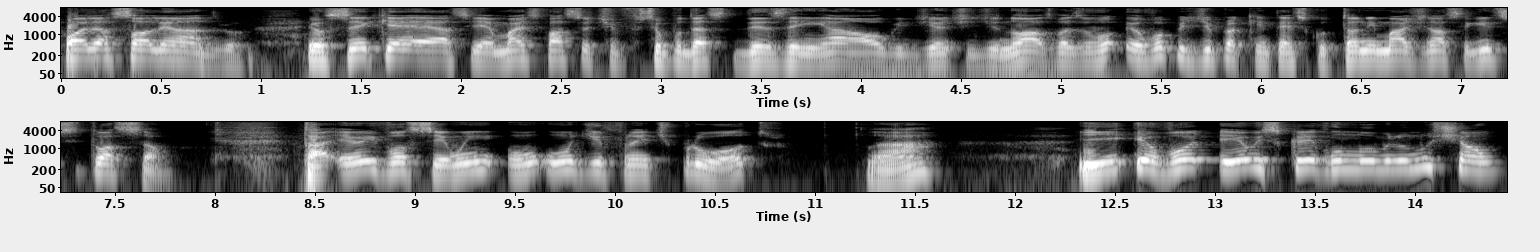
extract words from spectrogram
Olha só, Leandro, eu sei que é assim, é mais fácil se eu pudesse desenhar algo diante de nós, mas eu vou, eu vou pedir para quem está escutando imaginar a seguinte situação. Tá, eu e você, um, um, um de frente para o outro, né? E eu vou, eu escrevo um número no chão.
